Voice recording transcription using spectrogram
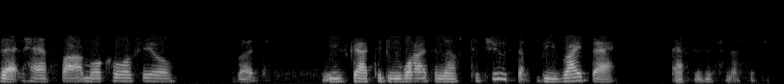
that have far more chlorophyll, but you've got to be wise enough to choose them. Be right back after this message.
